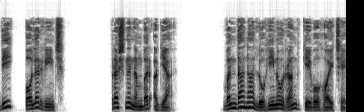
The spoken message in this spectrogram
દી પોલર રીંછ પ્રશ્ન નંબર અગિયાર. વંદાના લોહીનો રંગ કેવો હોય છે?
